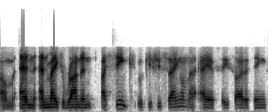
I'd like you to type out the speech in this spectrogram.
um, and and make a run. And I think, look, if you're saying on the AFC side of things,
